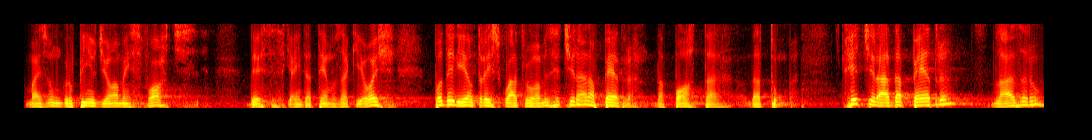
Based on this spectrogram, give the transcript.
mas um grupinho de homens fortes, desses que ainda temos aqui hoje, poderiam, três, quatro homens, retirar a pedra da porta da tumba. Retirada a pedra, Lázaro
